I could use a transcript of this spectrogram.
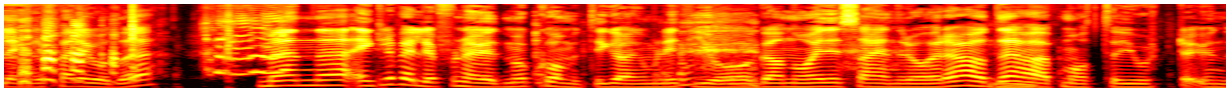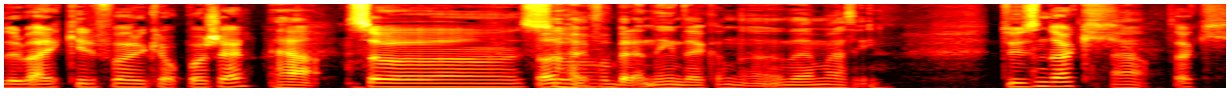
lengre periode. Men uh, egentlig veldig fornøyd med å komme til gang med litt yoga nå i de senere åra, og det har jeg på en måte gjort underverker for kropp og sjel. Ja. Så, Du så har høy forbrenning, det, kan, det må jeg si. Tusen takk. Ja. takk.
